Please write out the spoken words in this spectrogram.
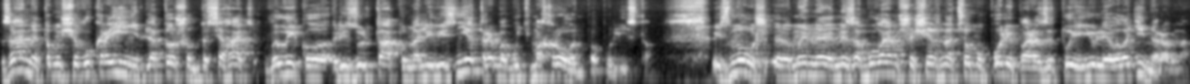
займе, тому що в Україні для того, щоб досягати великого результату на лівізні, треба бути махровим популістом. І знову ж е, ми не, не забуваємо, що ще ж на цьому полі паразитує Юлія Володимировна.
